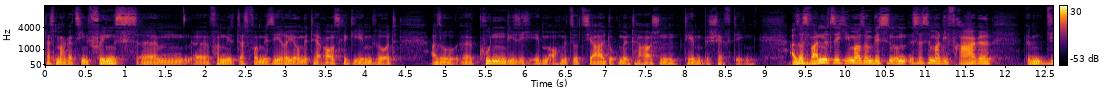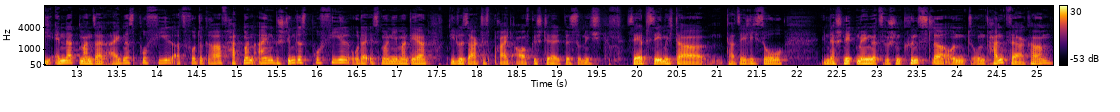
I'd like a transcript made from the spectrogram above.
das Magazin Frings, ähm, äh, von, das von Miserio mit herausgegeben wird. Also äh, Kunden, die sich eben auch mit sozial-dokumentarischen Themen beschäftigen. Also es wandelt sich immer so ein bisschen und es ist immer die Frage, ähm, wie ändert man sein eigenes Profil als Fotograf? Hat man ein bestimmtes Profil oder ist man jemand, der, wie du sagtest, breit aufgestellt bist? Und ich selbst sehe mich da tatsächlich so in der Schnittmenge zwischen Künstler und, und Handwerker.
